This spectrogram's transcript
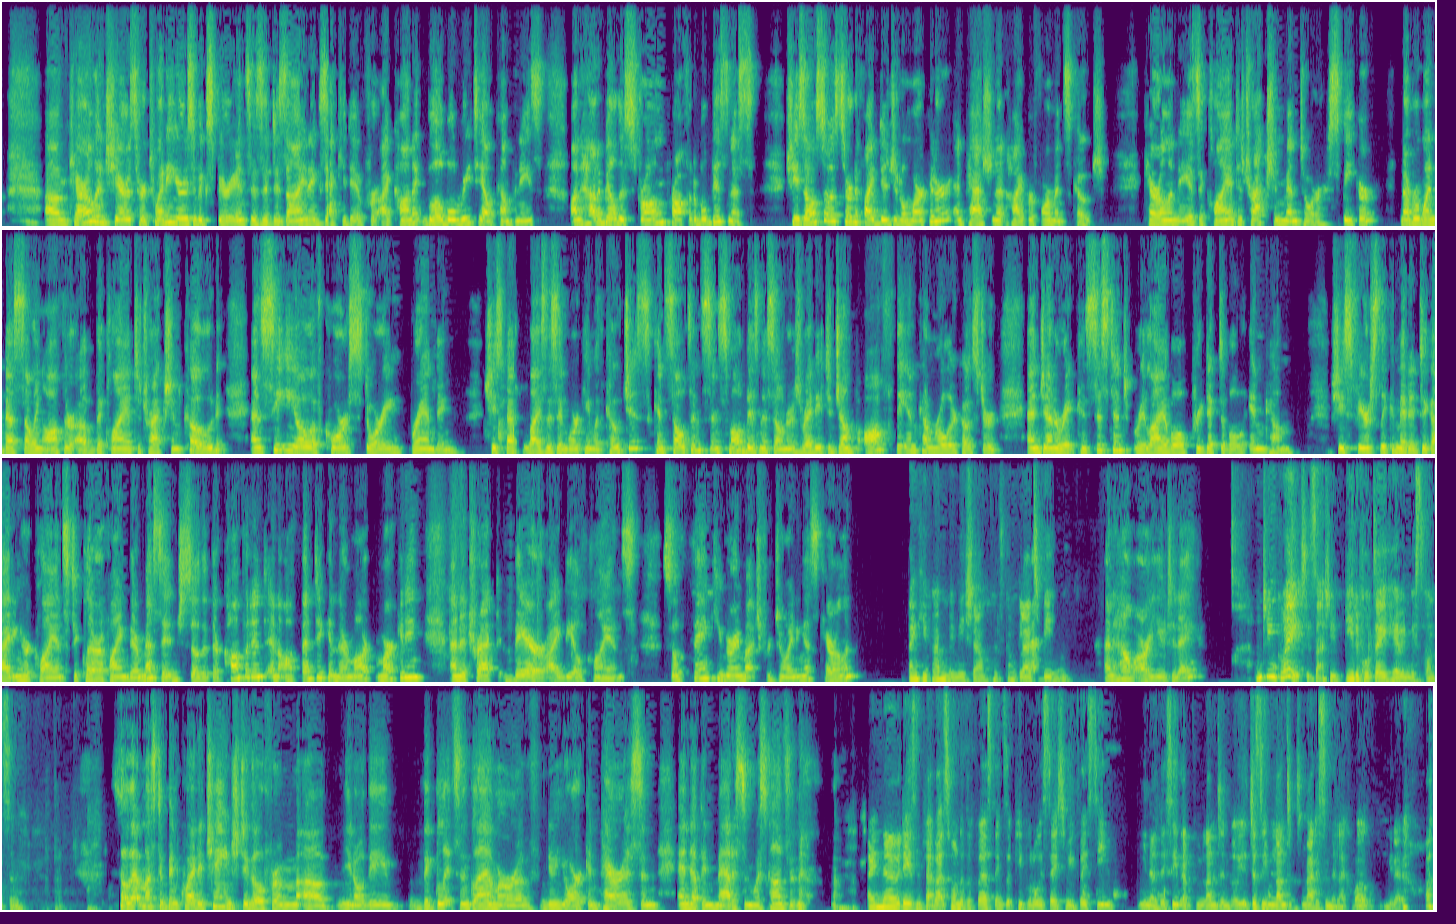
um, Carolyn shares her 20 years of experience as a design executive for iconic global retail companies on how to build a strong, profitable business. She's also a certified digital marketer and passionate high performance coach. Carolyn is a client attraction mentor, speaker, number one best-selling author of The Client Attraction Code, and CEO of Core Story Branding. She specializes in working with coaches, consultants, and small business owners ready to jump off the income roller coaster and generate consistent, reliable, predictable income. She's fiercely committed to guiding her clients to clarifying their message so that they're confident and authentic in their mar- marketing and attract their ideal clients. So, thank you very much for joining us, Carolyn. Thank you for having me, Michelle. I'm glad to be here. And how are you today? I'm doing great. It's actually a beautiful day here in Wisconsin. So that must have been quite a change to go from, uh, you know, the the glitz and glamour of New York and Paris and end up in Madison, Wisconsin. I know it is. In fact, that's one of the first things that people always say to me if they see, you know, they see that from London or just in London to Madison, they're like, whoa, you know.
